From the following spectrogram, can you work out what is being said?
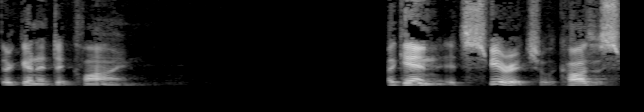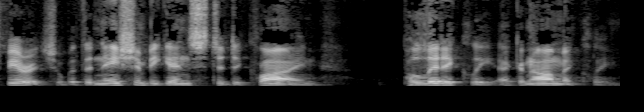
they're going to decline. Again, it's spiritual. The cause is spiritual, but the nation begins to decline politically, economically.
